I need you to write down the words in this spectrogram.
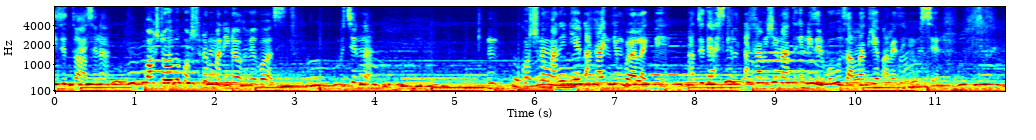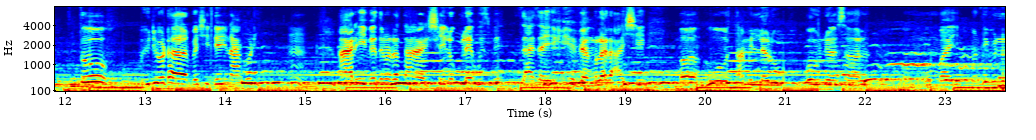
নিজের তো আসে না। কষ্ট হবে, কষ্টটা মানিয়ে নেওয়া হবে, বস। বুঝছেন না? কষ্টটা মানিয়ে নিয়ে টাকা ইনকাম করা লাগবে। আর যদি আজকাল টাকা বেশি না থাকে, নিজের বউ জানলা দিয়ে পালে যাবে, বুঝছেন? তো ভিডিওটা বেশি দেরি না করি, হুম? আর এই বেদনাটা তার সেই লোকগুলোই বুঝবে। যায় যায় ব্যাঙ্গালোর আসে বা ও তামিলনাড়ু, অরুণাচল মুম্বাই মানে বিভিন্ন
